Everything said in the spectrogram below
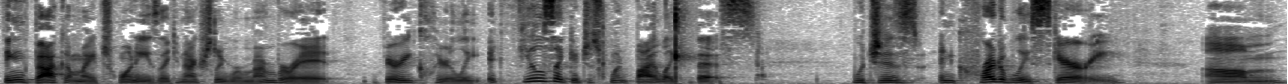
think back at my 20s I can actually remember it very clearly. It feels like it just went by like this, which is incredibly scary. Um,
